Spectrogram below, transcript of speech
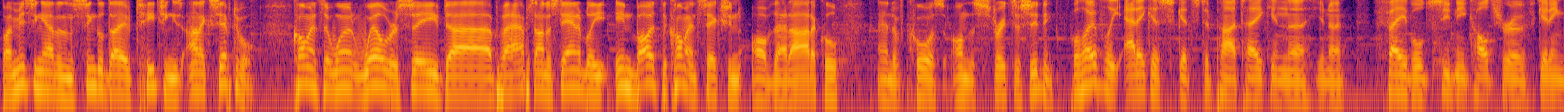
by missing out on a single day of teaching is unacceptable. Comments that weren't well received, uh, perhaps understandably, in both the comments section of that article and, of course, on the streets of Sydney. Well, hopefully Atticus gets to partake in the, you know, fabled Sydney culture of getting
